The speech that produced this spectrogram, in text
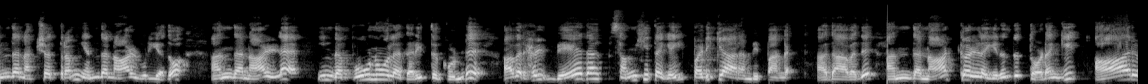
எந்த நட்சத்திரம் எந்த நாள் உரியதோ அந்த நாள்ல இந்த பூநூலை தரித்து கொண்டு அவர்கள் வேத சம்ஹிதையை படிக்க ஆரம்பிப்பாங்க. அதாவது அந்த நாட்கள்ல இருந்து தொடங்கி ஆறு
